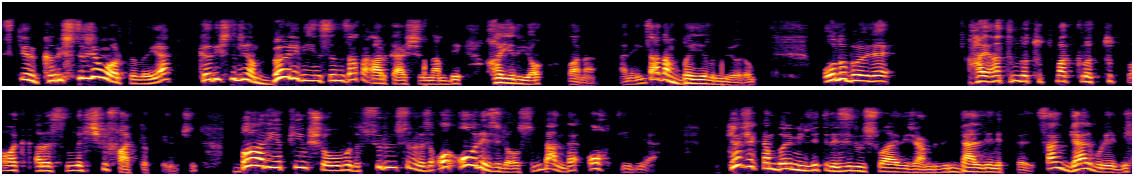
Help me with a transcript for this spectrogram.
Sikerim. Karıştıracağım ortalığı ya. Karıştıracağım. Böyle bir insanın zaten arkadaşlığından bir hayır yok bana. Hani zaten bayılmıyorum. Onu böyle hayatımda tutmakla tutmamak arasında hiçbir fark yok benim için. Bari yapayım şovumu da sürünsün öyleyse. O, o rezil olsun. Ben de oh diyeyim ya. Gerçekten böyle milleti rezil rüsva edeceğim bir gün dellenip de. Sen gel buraya deyip.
